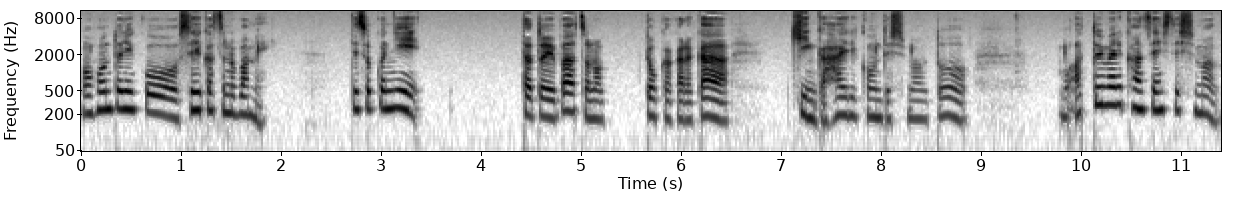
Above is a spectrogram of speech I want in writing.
もう本当にこう生活の場面。でそこに例えばそのどっかからが菌が入り込んでしまうともうあっという間に感染してしまう。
